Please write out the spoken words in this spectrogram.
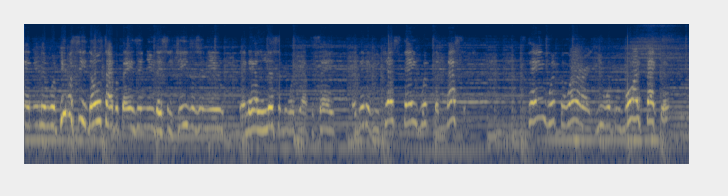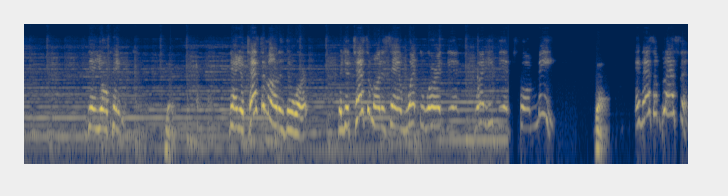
and, and then when people see those type of things in you, they see Jesus in you, and they'll listen to what you have to say. And then if you just stay with the message, stay with the word, you will be more effective than your opinions. Yes. Now your testimonies do work, but your testimony is saying what the word did, what he did for me. Yeah. And that's a blessing.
